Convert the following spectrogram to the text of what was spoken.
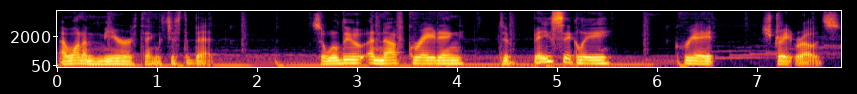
I want to mirror things just a bit. So we'll do enough grading to basically create straight roads.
